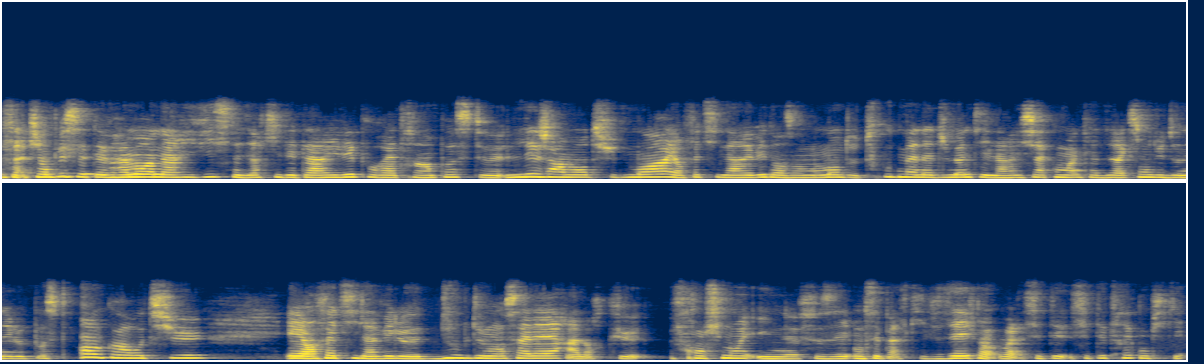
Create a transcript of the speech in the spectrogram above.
Ça. Puis en plus, c'était vraiment un arriviste, c'est-à-dire qu'il était arrivé pour être à un poste légèrement au-dessus de moi, et en fait, il est arrivé dans un moment de trou de management, et il a réussi à convaincre la direction de lui donner le poste encore au-dessus. Et en fait, il avait le double de mon salaire, alors que franchement, il ne faisait, on ne sait pas ce qu'il faisait. Enfin voilà, c'était, très compliqué.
